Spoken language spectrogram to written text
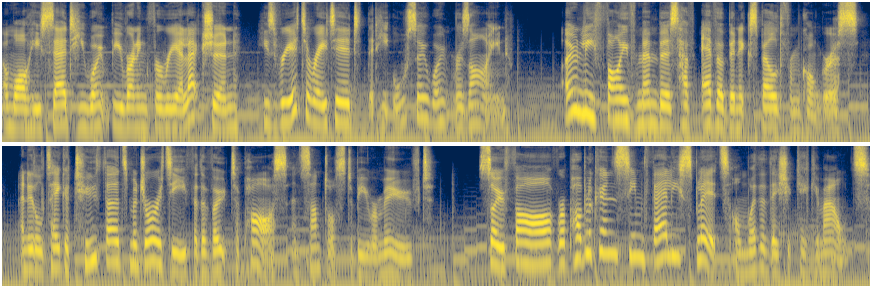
and while he said he won't be running for re election, he's reiterated that he also won't resign. Only five members have ever been expelled from Congress, and it'll take a two thirds majority for the vote to pass and Santos to be removed. So far, Republicans seem fairly split on whether they should kick him out.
